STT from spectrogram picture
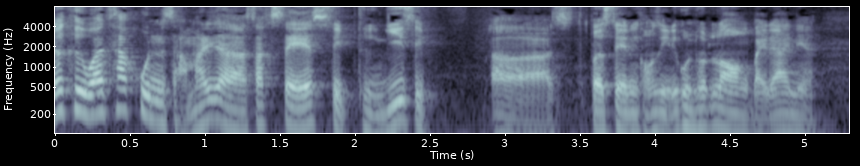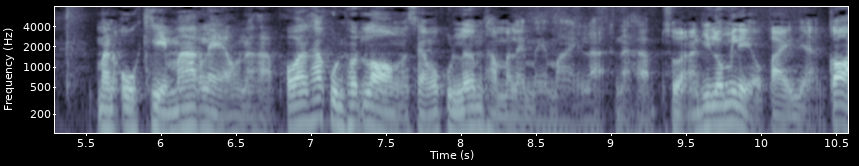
ก็คือว่าถ้าคุณสามารถที่จะ success 10ถึง20เปอร์เซ็นต์ของสิ่งที่คุณทดลองไปได้เนี่ยมันโอเคมากแล้วนะครับ เพราะว่าถ้าคุณทดลองแสดงว่าคุณเริ่มทำอะไรใหม่ๆ แล้วนะครับ ส่วนอันที่ล้มเหลวไปเนี่ยก็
